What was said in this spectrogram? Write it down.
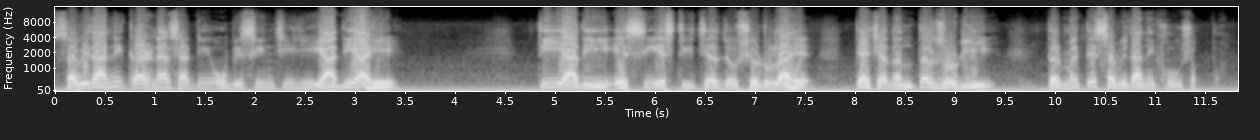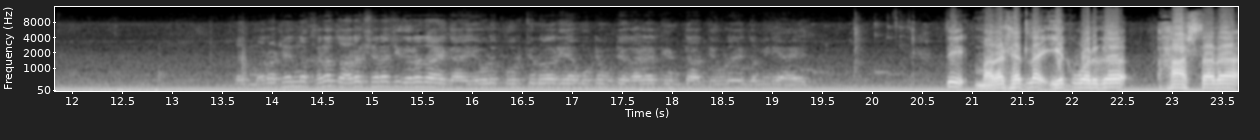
संविधानिक करण्यासाठी ओबीसींची जी यादी आहे ती यादी एस सी एस टीचा जो शेड्यूल आहे त्याच्यानंतर जोडली तर मग ते संविधानिक होऊ शकतं. तर मराठ्यांना खरंच आरक्षणाची गरज आहे का? एवढे फॉर्च्युनर या मोठ्या मोठ्या गाड्या किणतात एवढे जमिनी आहेत. ते मराठ्यातला एक वर्ग हा असणारा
